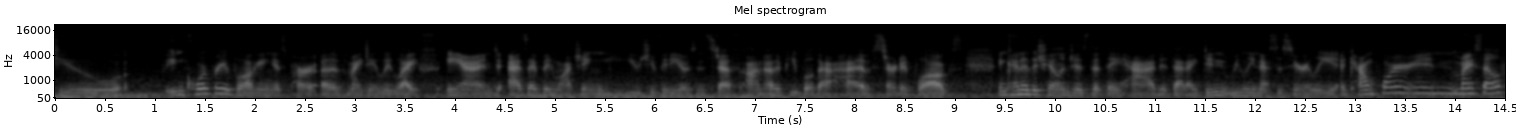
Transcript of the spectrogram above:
to incorporate vlogging as part of my daily life. And as I've been watching YouTube videos and stuff on other people that have started vlogs and kind of the challenges that they had that I didn't really necessarily account for in myself,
